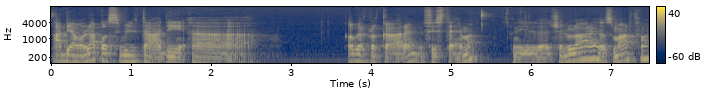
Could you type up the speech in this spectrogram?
abbiamo la possibilità di eh, overclockare il sistema, quindi il cellulare, lo smartphone,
